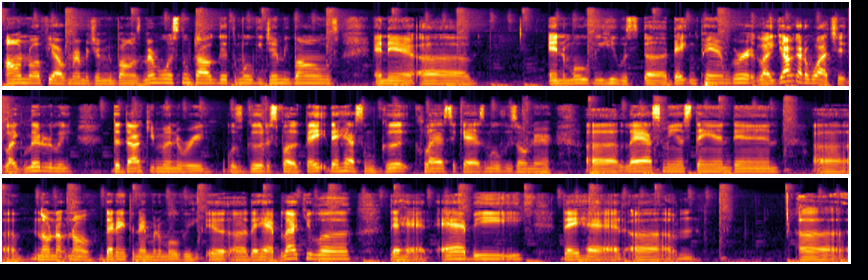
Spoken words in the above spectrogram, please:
I don't know if y'all remember Jimmy Bones. Remember when Snoop Dogg did the movie Jimmy Bones? And then uh in the movie he was uh, dating Pam Grier. Like y'all gotta watch it. Like literally, the documentary was good as fuck. They they had some good classic ass movies on there. Uh, Last Man Standing. Uh, no no no, that ain't the name of the movie. Uh, uh they had Blackula. They had Abby. They had um uh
